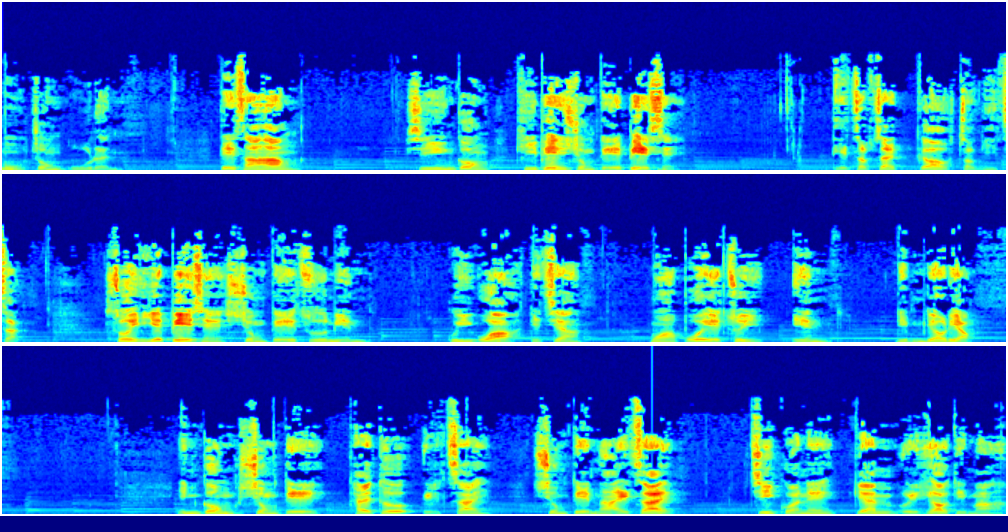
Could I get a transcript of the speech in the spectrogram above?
目中无人。第三项是因讲欺骗上帝百姓，第十节到十二节，所以伊的百姓上帝子民归我伫遮满杯的水因啉了了。因讲上帝抬头会知，上帝哪会知？至关的兼会晓得吗？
